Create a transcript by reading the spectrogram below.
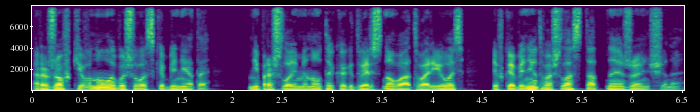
Рыжов кивнул и вышел из кабинета. Не прошло и минуты, как дверь снова отворилась, и в кабинет вошла статная женщина.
